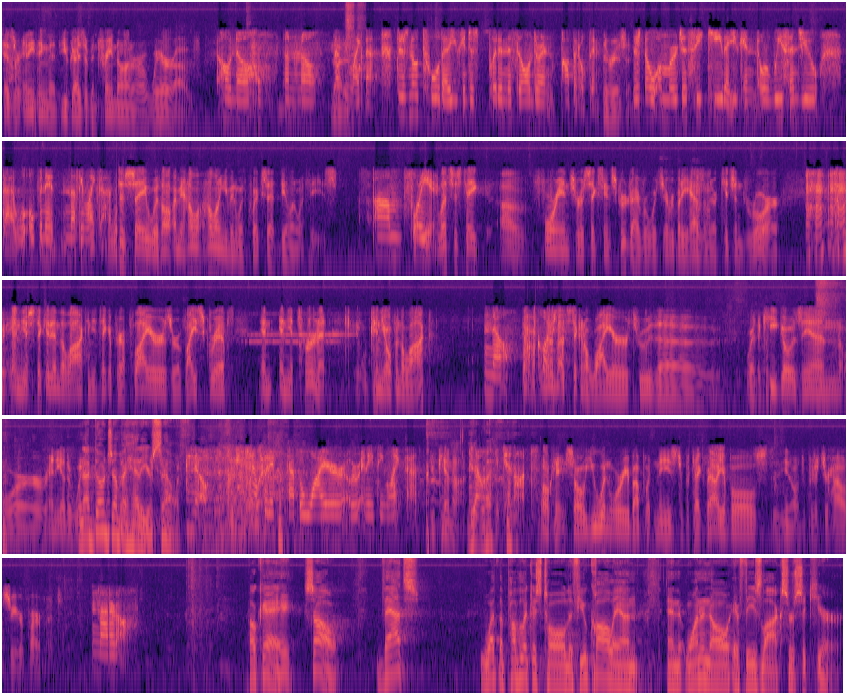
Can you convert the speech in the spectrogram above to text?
Is there anything that you guys have been trained on or aware of? Oh no, no, no, no, Not nothing like that. There's no tool that you can just put in the cylinder and pop it open. There isn't. There's no emergency key that you can, or we send you that will open it. Nothing like that. What to say with all? I mean, how how long you been with Kwikset dealing with these? Um, four years. Let's just take a four inch or a six inch screwdriver, which everybody has in their kitchen drawer, Mm-hmm, and you stick it in the lock, and you take a pair of pliers or a vice grips, and and you turn it. Can you open the lock? No, What of course. what about sticking a wire through the where the key goes in, or any other way? Now, don't jump ahead of yourself. no, There's you no can't way. put any type of wire or anything like that. You cannot. no, right. you cannot. Okay, so you wouldn't worry about putting these to protect valuables, you know, to protect your house or your apartment. Not at all. Okay, so that's what the public is told if you call in and want to know if these locks are secure.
